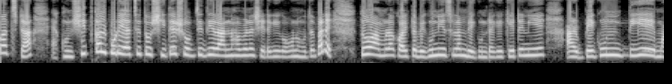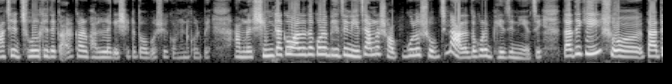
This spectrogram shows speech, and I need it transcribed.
মাছটা এখন শীতকাল পড়ে আছে, তো শীতের সবজি দিয়ে রান্না হবে না, সেটা কি কখনো হতে পারে? তো আমরা কয়েকটা বেগুন নিয়েছিলাম, বেগুনটাকে কেটে নিয়ে, আর বেগুন দিয়ে মাছের ঝোল খেতে কার কার ভালো লাগে সেটা তো অবশ্যই কমেন্ট করবে। আমরা শিমটাকেও আলাদা করে ভেজে নিয়েছি, আমরা সবগুলো সবজি না আলাদা করে ভেজে নিয়েছি। তাতে কি তাতে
